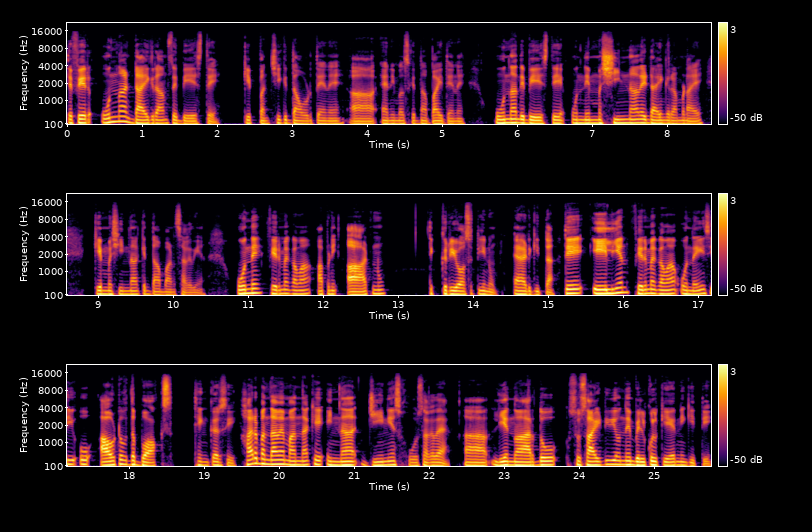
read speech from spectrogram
ਤੇ ਫਿਰ ਉਹਨਾਂ ਡਾਇਗਰਾਮਸ ਦੇ ਬੇਸ ਤੇ ਕਿ ਪੰਛੀ ਕਿਦਾਂ ਉੜਦੇ ਨੇ ਐਨੀਮਲਸ ਕਿਦਾਂ ਭਜਦੇ ਨੇ, ਉਹਨਾਂ ਦੇ ਬੇਸ ਤੇ ਉਹਨੇ ਮਸ਼ੀਨਾਂ ਦੇ ਡਾਇਗਰਾਮ ਬਣਾਏ ਕਿ ਮਸ਼ੀਨਾਂ ਕਿਦਾਂ ਬਣ ਸਕਦੀਆਂ। ਉਹਨੇ ਫਿਰ ਮੈਂ ਕਹਾਂ ਆਪਣੀ ਆਰਟ ਨੂੰ ਤੇ ਕਿਉਰਿਓਸਿਟੀ ਨੂੰ ਐਡ ਕੀਤਾ। ਤੇ ਏਲੀਅਨ ਫਿਰ ਮੈਂ ਕਹਾਂ ਉਹ ਨਹੀਂ ਸੀ, ਉਹ out of the box thinker ਸੀ। ਹਰ ਬੰਦਾ ਮੈਂ ਮੰਨਦਾ ਕਿ ਇੰਨਾ ਜੀਨੀਅਸ ਹੋ ਸਕਦਾ ਹੈ। ਲੀਓਨਾਰਡੋ ਸੁਸਾਇਟੀ ਦੀ ਉਹਨੇ ਬਿਲਕੁਲ ਕੇਅਰ ਨਹੀਂ ਕੀਤੀ।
